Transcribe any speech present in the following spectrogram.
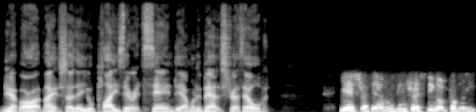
Yep, all right, mate. So there your plays there at Sandown. What about at Strathalbyn? Yeah, Strathalbyn's interesting. I'm probably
